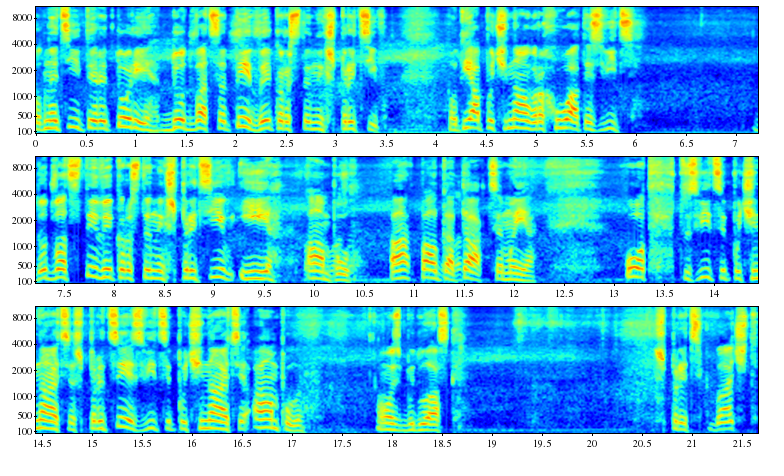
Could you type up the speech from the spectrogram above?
от на цій території до 20 використаних шприців. От я починав рахувати звідси. До 20 використаних шприців і ампул. А, палка, так, це моя. От звідси починаються шприци, звідси починаються ампули. Ось, будь ласка. Шприцик, бачите?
